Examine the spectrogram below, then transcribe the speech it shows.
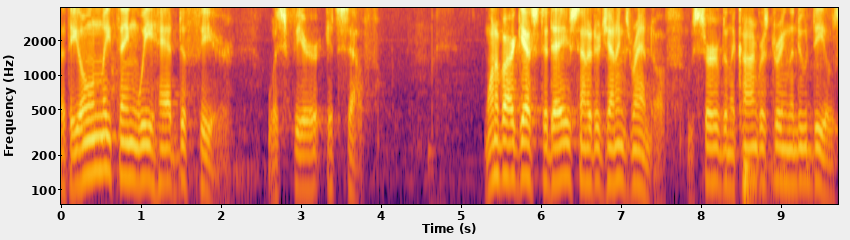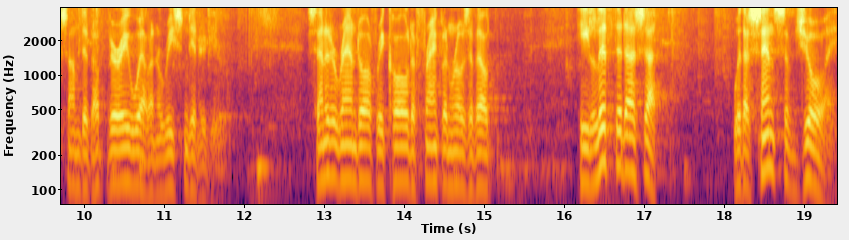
that the only thing we had to fear was fear itself. One of our guests today, Senator Jennings Randolph, who served in the Congress during the New Deal, summed it up very well in a recent interview. Senator Randolph recalled a Franklin Roosevelt, he lifted us up with a sense of joy.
